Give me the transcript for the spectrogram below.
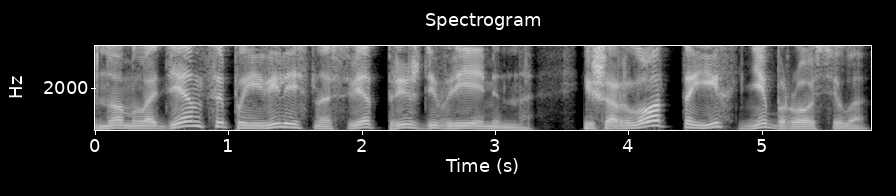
Но младенцы появились на свет преждевременно, и Шарлотта их не бросила.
